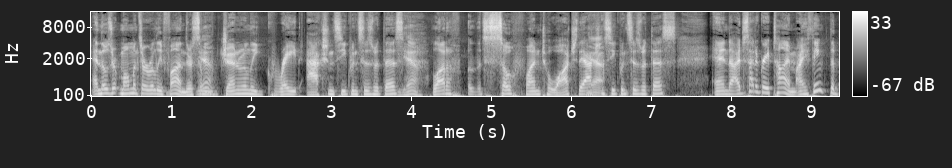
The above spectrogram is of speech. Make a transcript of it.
and those are, moments are really fun. There's some Mm-hmm. Yeah. generally great action sequences with this. Yeah. a lot of it's so fun to watch the action Yeah. sequences with this, and I just had a great time. I think the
